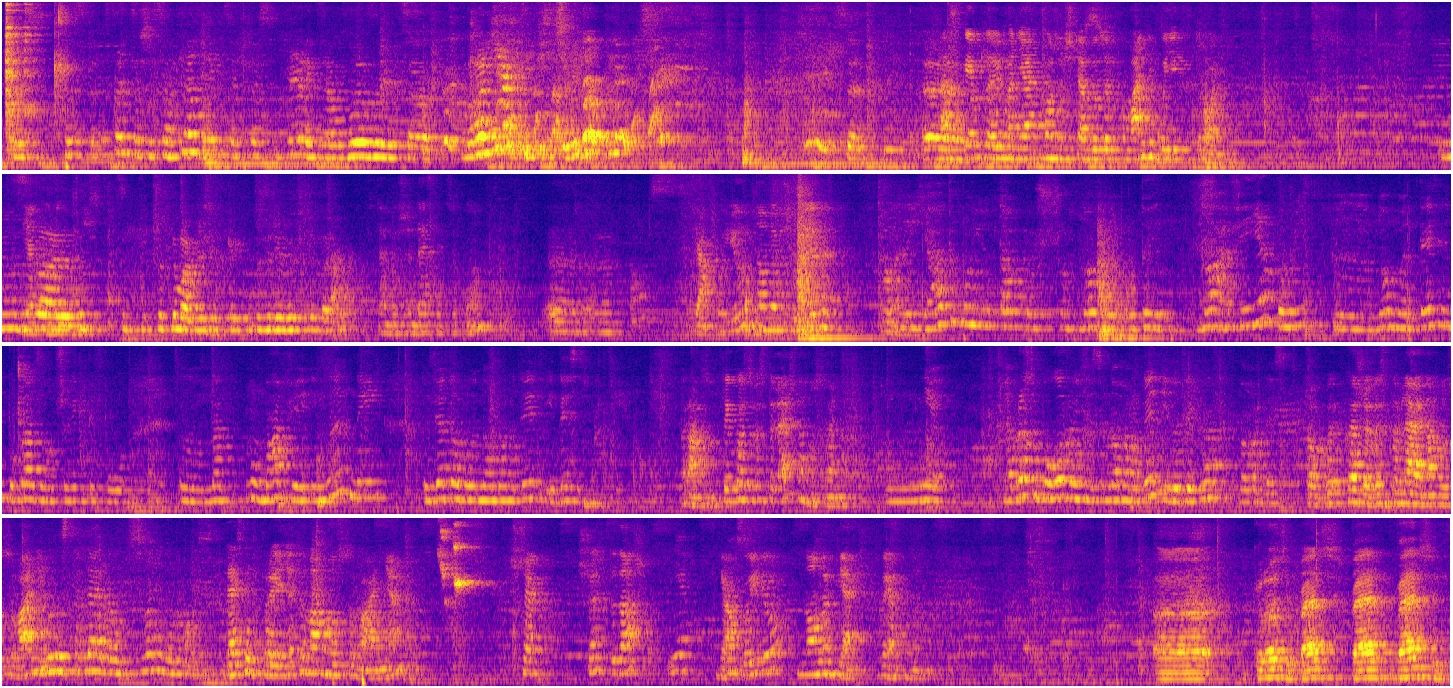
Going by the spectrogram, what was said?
Щось щось трясеться, щось оглядається, щось дивиться, облизується. Ну. Все. Е, А з ким той маньяк може ще бути в команді, бо їх троє. Не Як знаю, ти тут, тут, тут немає більше таких підозрілих людей. В тебе ще 10 секунд. Е, Дякую. Номер 4. Е, Я думаю також, що номер один мафія, бо він е, номер 10 показував, що він типу е, на- ну, мафія і мирний, то я думаю номер один і 10 мафія. Разом. Ти когось виставляєш на голосування? М, Ні. Я просто погоджуюся з номер один і видаю номер 10. То ви кажи, виставляю на голосування. Виставляю на голосування номер 10. 10 прийнято на голосування. Ще щось додаш? Ні. Дякую. Номер 5. Твоя хвилина. Е, Коротше, перш, пер, перший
